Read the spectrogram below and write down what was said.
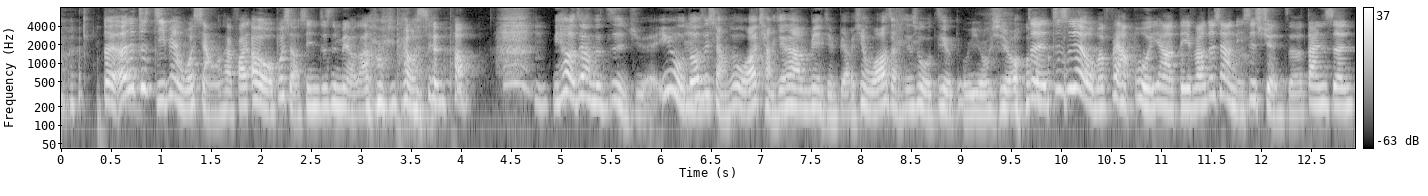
对，而且就即便我想，我才发现，哦，我不小心就是没有让他们表现到。你还有这样的自觉，因为我都是想说，我要抢先他们面前表现，我要展现出我自己有多优秀。对，这是因为我们非常不一样的地方。就像你是选择单身，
